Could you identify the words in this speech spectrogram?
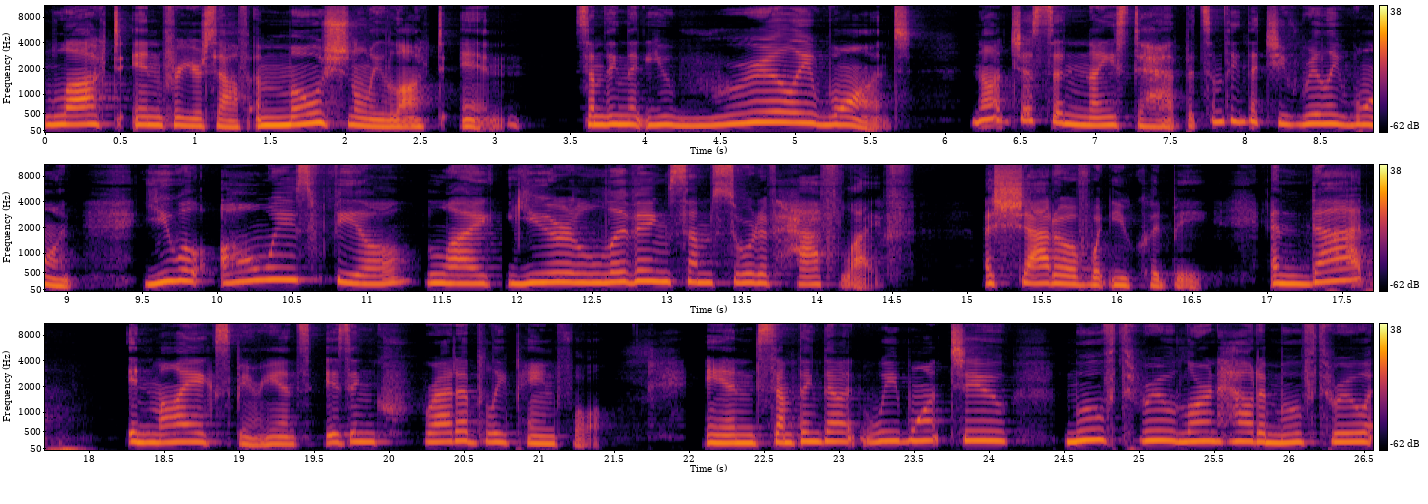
locked in for yourself, emotionally locked in, something that you really want, not just a nice to have, but something that you really want, you will always feel like you're living some sort of half life, a shadow of what you could be. And that, in my experience, is incredibly painful and something that we want to move through, learn how to move through,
